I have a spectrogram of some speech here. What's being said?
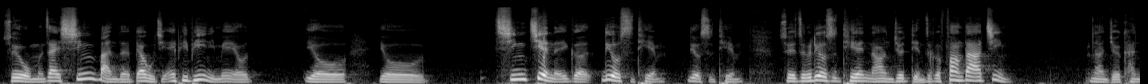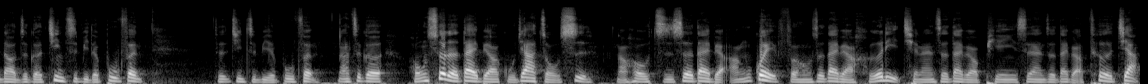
所以我们在新版的标股金 APP 里面有有有新建了一个六十天、六十天，所以这个六十天，然后你就点这个放大镜，那你就看到这个净值比的部分。这是净值比的部分。那这个红色的代表股价走势，然后紫色代表昂贵，粉红色代表合理，浅蓝色代表便宜，深蓝色代表特价。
